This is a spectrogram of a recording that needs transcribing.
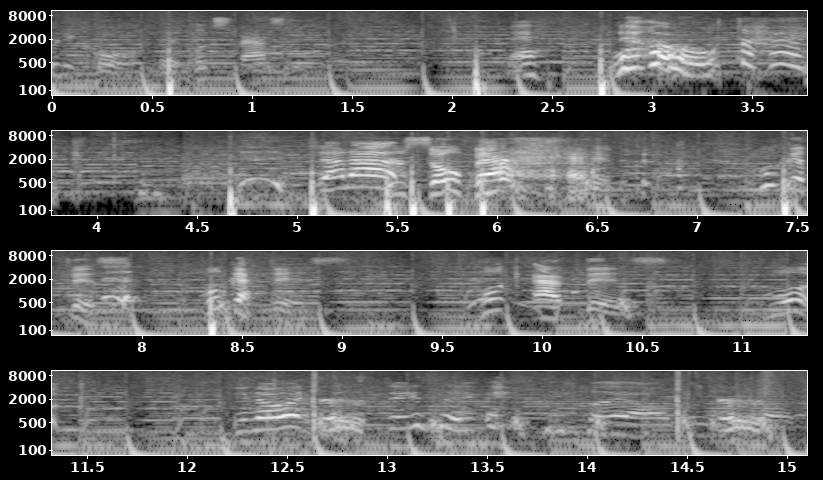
pretty cool. It looks nasty. Eh, no! What the heck? Shut up! You're so bad! Look at this! Look at this! Look at this! Look! You know what? Just stay safe. My office.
